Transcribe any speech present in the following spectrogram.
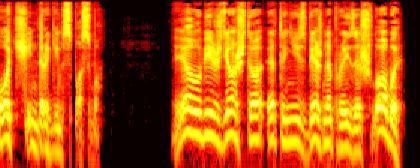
очень дорогим способом. Я убежден, что это неизбежно произошло бы,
